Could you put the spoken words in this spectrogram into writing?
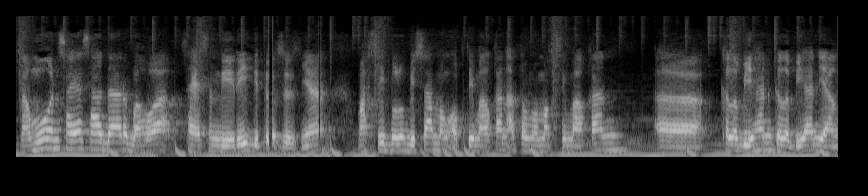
Namun saya sadar bahwa saya sendiri gitu khususnya masih belum bisa mengoptimalkan atau memaksimalkan eh, kelebihan-kelebihan uh, yang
